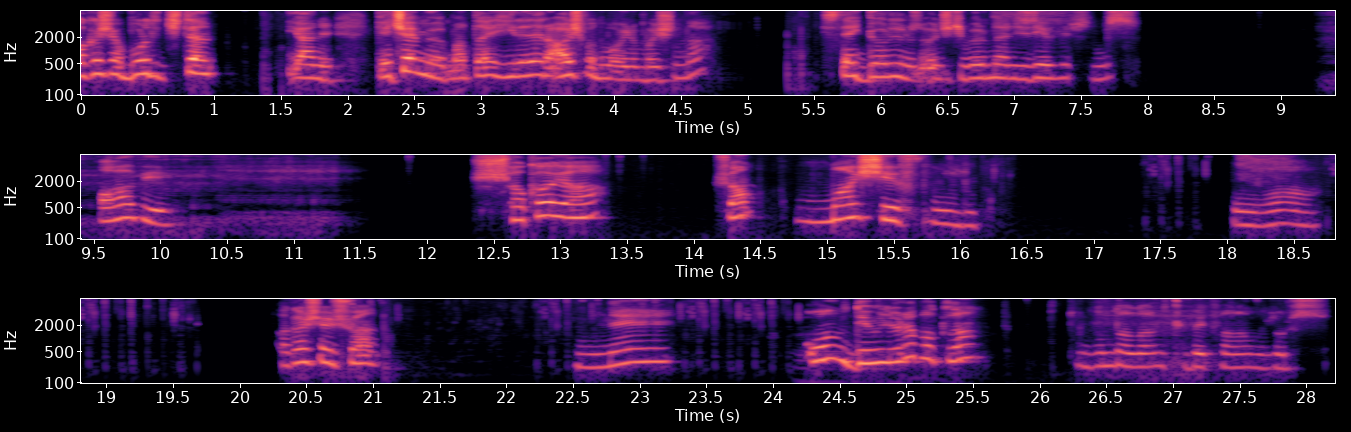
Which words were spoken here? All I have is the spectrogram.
Arkadaşlar burada cidden yani geçemiyorum. Hatta hileleri açmadım oyunun başında. Siz de gördünüz. Önceki bölümleri izleyebilirsiniz. Abi. Şaka ya. Şu an Minecraft bulduk. Oha. Arkadaşlar şu an Ne? Oğlum demirlere bak lan. Dur bunu da alalım köpek falan buluruz.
